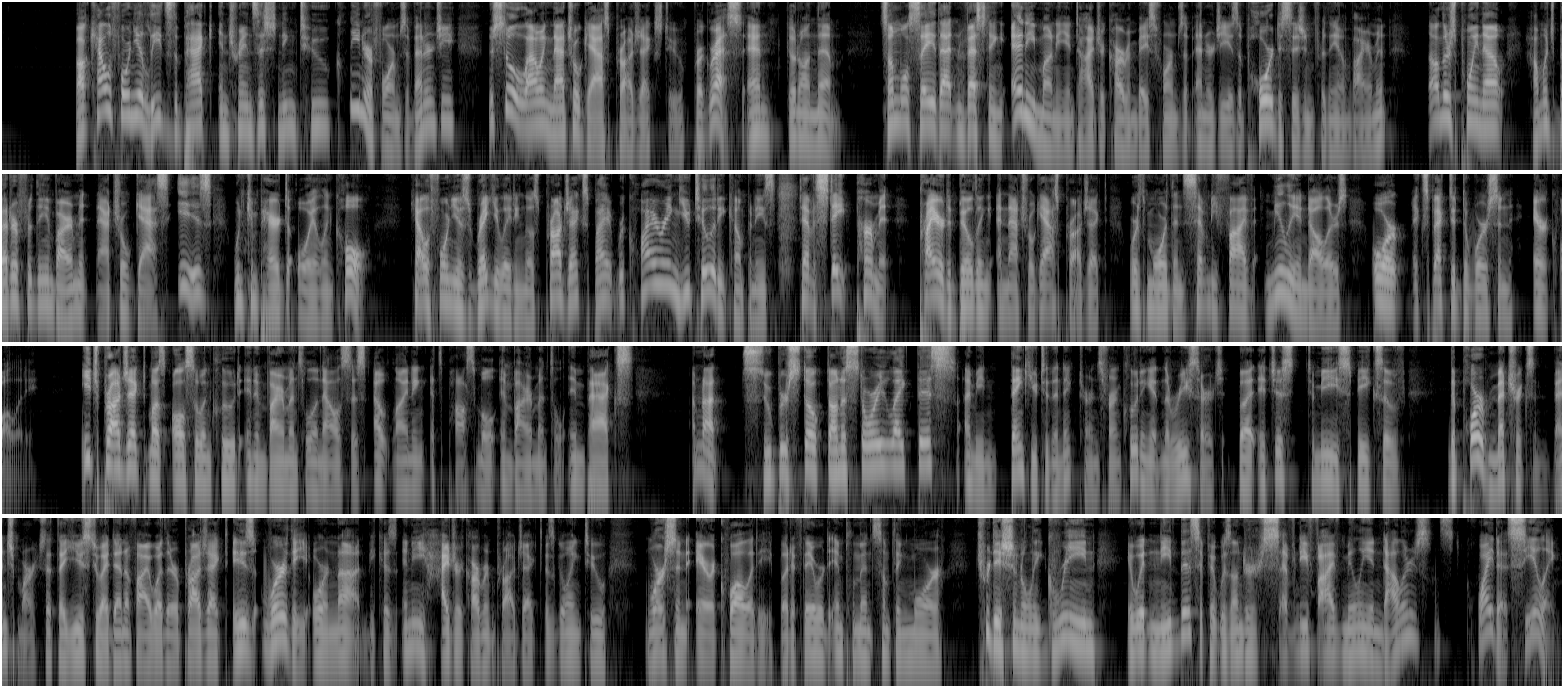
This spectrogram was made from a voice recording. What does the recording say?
While California leads the pack in transitioning to cleaner forms of energy, they're still allowing natural gas projects to progress, and good on them. Some will say that investing any money into hydrocarbon based forms of energy is a poor decision for the environment. Others point out how much better for the environment natural gas is when compared to oil and coal. California is regulating those projects by requiring utility companies to have a state permit prior to building a natural gas project worth more than $75 million or expected to worsen air quality. Each project must also include an environmental analysis outlining its possible environmental impacts. I'm not super stoked on a story like this. I mean, thank you to the Nickturns for including it in the research, but it just, to me, speaks of the poor metrics and benchmarks that they use to identify whether a project is worthy or not, because any hydrocarbon project is going to worsen air quality. But if they were to implement something more traditionally green, it wouldn't need this if it was under $75 million. That's quite a ceiling.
